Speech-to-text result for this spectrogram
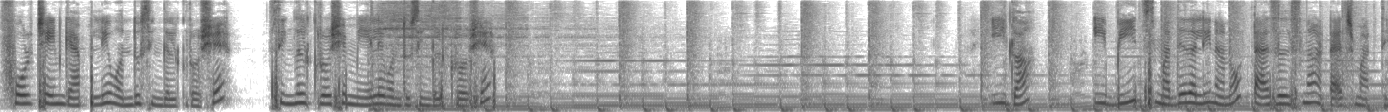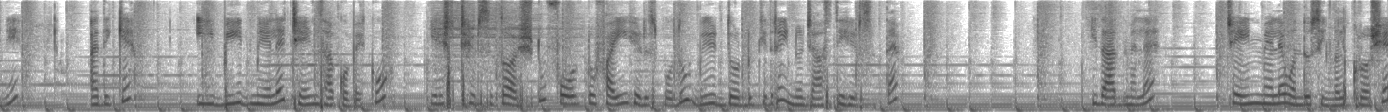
ಫೋರ್ ಚೈನ್ ಗ್ಯಾಪಲ್ಲಿ ಒಂದು ಸಿಂಗಲ್ ಕ್ರೋಶೆ ಸಿಂಗಲ್ ಕ್ರೋಶೆ ಮೇಲೆ ಒಂದು ಸಿಂಗಲ್ ಕ್ರೋಶೆ ಈಗ ಈ ಬೀಡ್ಸ್ ಮಧ್ಯದಲ್ಲಿ ನಾನು ಟ್ಯಾಸಲ್ಸ್ನ ಅಟ್ಯಾಚ್ ಮಾಡ್ತೀನಿ. ಅದಕ್ಕೆ ಈ ಬೀಡ್ ಮೇಲೆ ಚೈನ್ಸ್ ಹಾಕೋಬೇಕು. ಎಷ್ಟು ಹಿಡಿಸುತ್ತೋ ಅಷ್ಟು ಫೋರ್ ಟು ಫೈ ಹಿಡಿಸ್ಬೋದು. ಬೀಡ್ ದೊಡ್ಡಕ್ಕಿದ್ರೆ ಇನ್ನೂ ಜಾಸ್ತಿ ಹಿಡಿಸುತ್ತೆ. ಇದಾದಮೇಲೆ ಚೈನ್ ಮೇಲೆ ಒಂದು ಸಿಂಗಲ್ ಕ್ರೋಶೆ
